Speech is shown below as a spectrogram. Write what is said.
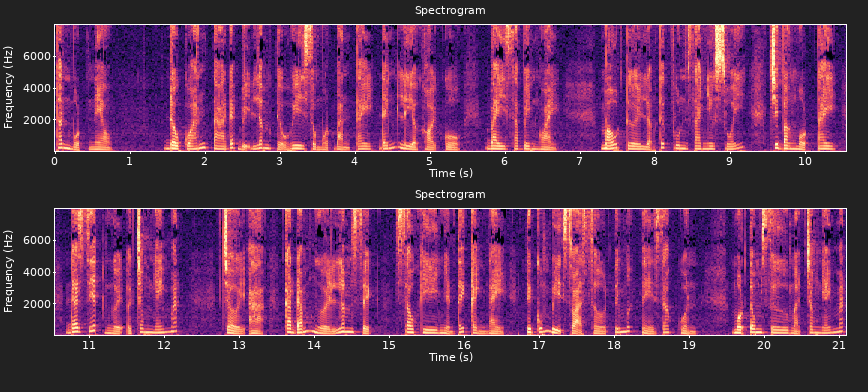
thân một nèo. Đầu của hắn ta đã bị Lâm Tiểu Huy dùng một bàn tay đánh lìa khỏi cổ, bay ra bên ngoài. Máu tươi lập tức phun ra như suối, chỉ bằng một tay, đã giết người ở trong nháy mắt. Trời ạ, cả đám người lâm dịch, sau khi nhìn thấy cảnh này thì cũng bị dọa sờ tới mức tề ra quần. Một tông sư mà trong nháy mắt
